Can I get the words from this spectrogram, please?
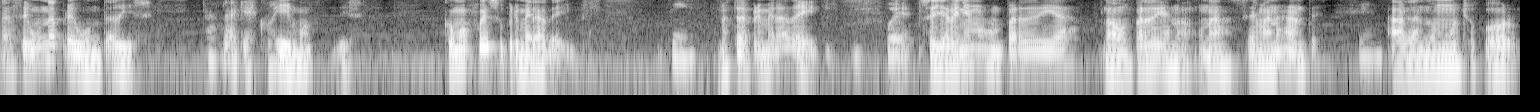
La segunda pregunta dice, la que escogimos, dice, ¿cómo fue su primera date? Sí. Nuestra primera date fue, o sea, ya veníamos un par de días, no, un par de días no, unas semanas antes, sí. hablando mucho por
